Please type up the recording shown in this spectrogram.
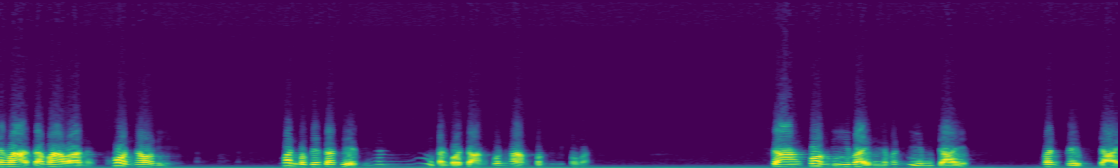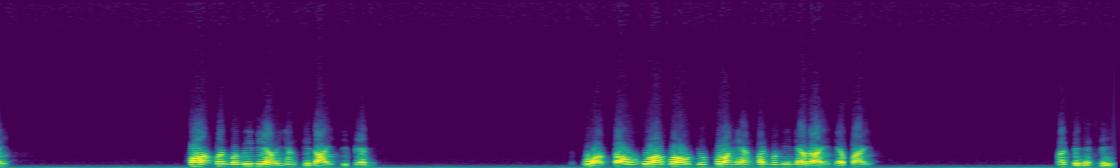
จังว่าแต่มาว่าเนี่ยคนเท่านี้ มันบ่เป็นสะเทียดกันบ่จางคนงามก็มีประวัติสร้างความดีไว้เนี่ยมันอิ่มใจ มันปลื้มใจ เพราะมันบ่มีแนวยังสิได้สิเป็นพวกเตาว่าเมาอยู่พ่อแห้งมันบ่มีแนวได้แนวไป มันเป็นอย่างนี้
